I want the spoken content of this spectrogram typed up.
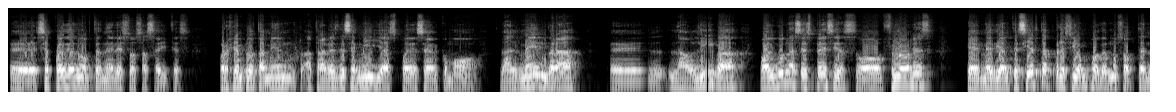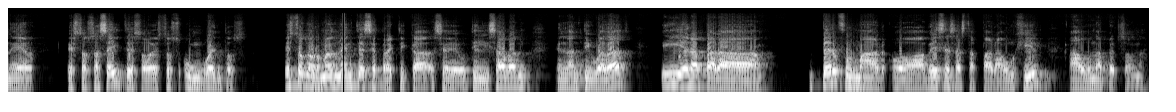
eh, se pueden obtener esos aceites. Por ejemplo, también a través de semillas puede ser como la almendra, eh, la oliva o algunas especies o flores que mediante cierta presión podemos obtener estos aceites o estos ungüentos. Esto normalmente se practicaba, se utilizaban en la antigüedad y era para perfumar o a veces hasta para ungir a una persona.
